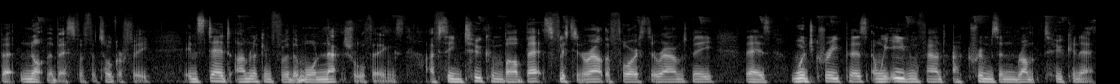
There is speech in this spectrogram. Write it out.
but not the best for photography. Instead, I'm looking for the more natural things. I've seen toucan barbets flitting around the forest around me. There's wood creepers, and we even found a crimson rump toucanet.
